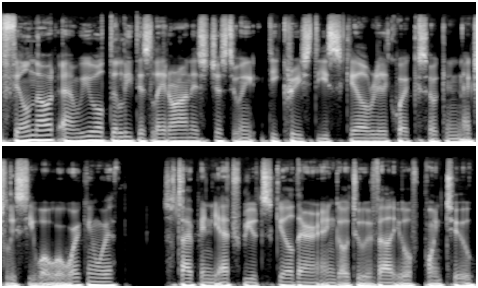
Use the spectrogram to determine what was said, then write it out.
fill node, and we will delete this later on. It's just to decrease the scale really quick so we can actually see what we're working with. So type in the attribute scale there and go to a value of 0.2.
